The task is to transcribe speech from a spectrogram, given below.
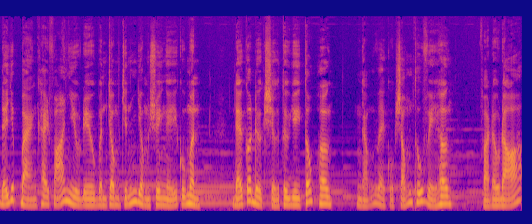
để giúp bạn khai phá nhiều điều bên trong chính dòng suy nghĩ của mình để có được sự tư duy tốt hơn, ngẫm về cuộc sống thú vị hơn và đâu đó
